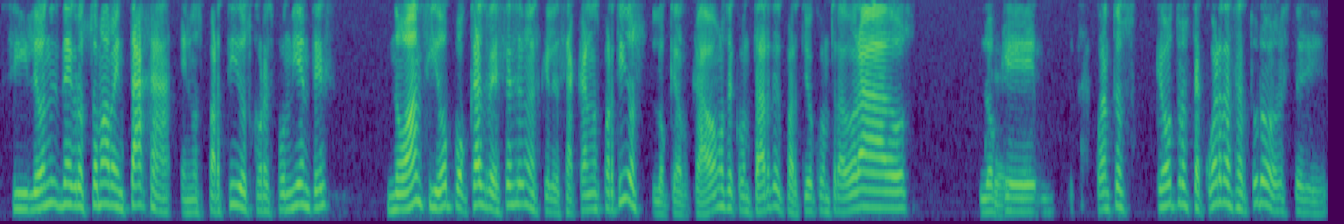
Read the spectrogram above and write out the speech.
si Leones Negros toma ventaja en los partidos correspondientes, no han sido pocas veces en las que le sacan los partidos. Lo que acabamos de contar del partido contra Dorados, lo que, ¿cuántos, qué otros te acuerdas, Arturo? Este,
